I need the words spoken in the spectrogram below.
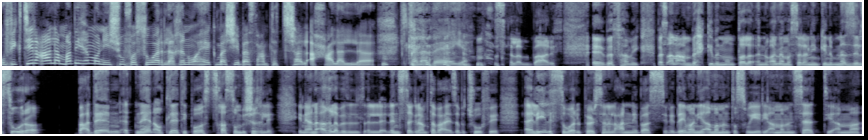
وفي كتير عالم ما بيهمهم يشوفوا صور لغنوة هيك ماشي بس عم تتشلقح على الكنباية. مثلا بعرف. إيه بفهمك. بس أنا عم بحكي من منطلق إنه أنا مثلا يمكن بنزل صورة بعدين اثنين أو ثلاثة post خاصهم بشغلي. يعني أنا أغلب الإنستغرام تبعي إذا بتشوفي قليل الصور ال personal عني بس. يعني دائما يا أما من تصوير يا أما من set يا أما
